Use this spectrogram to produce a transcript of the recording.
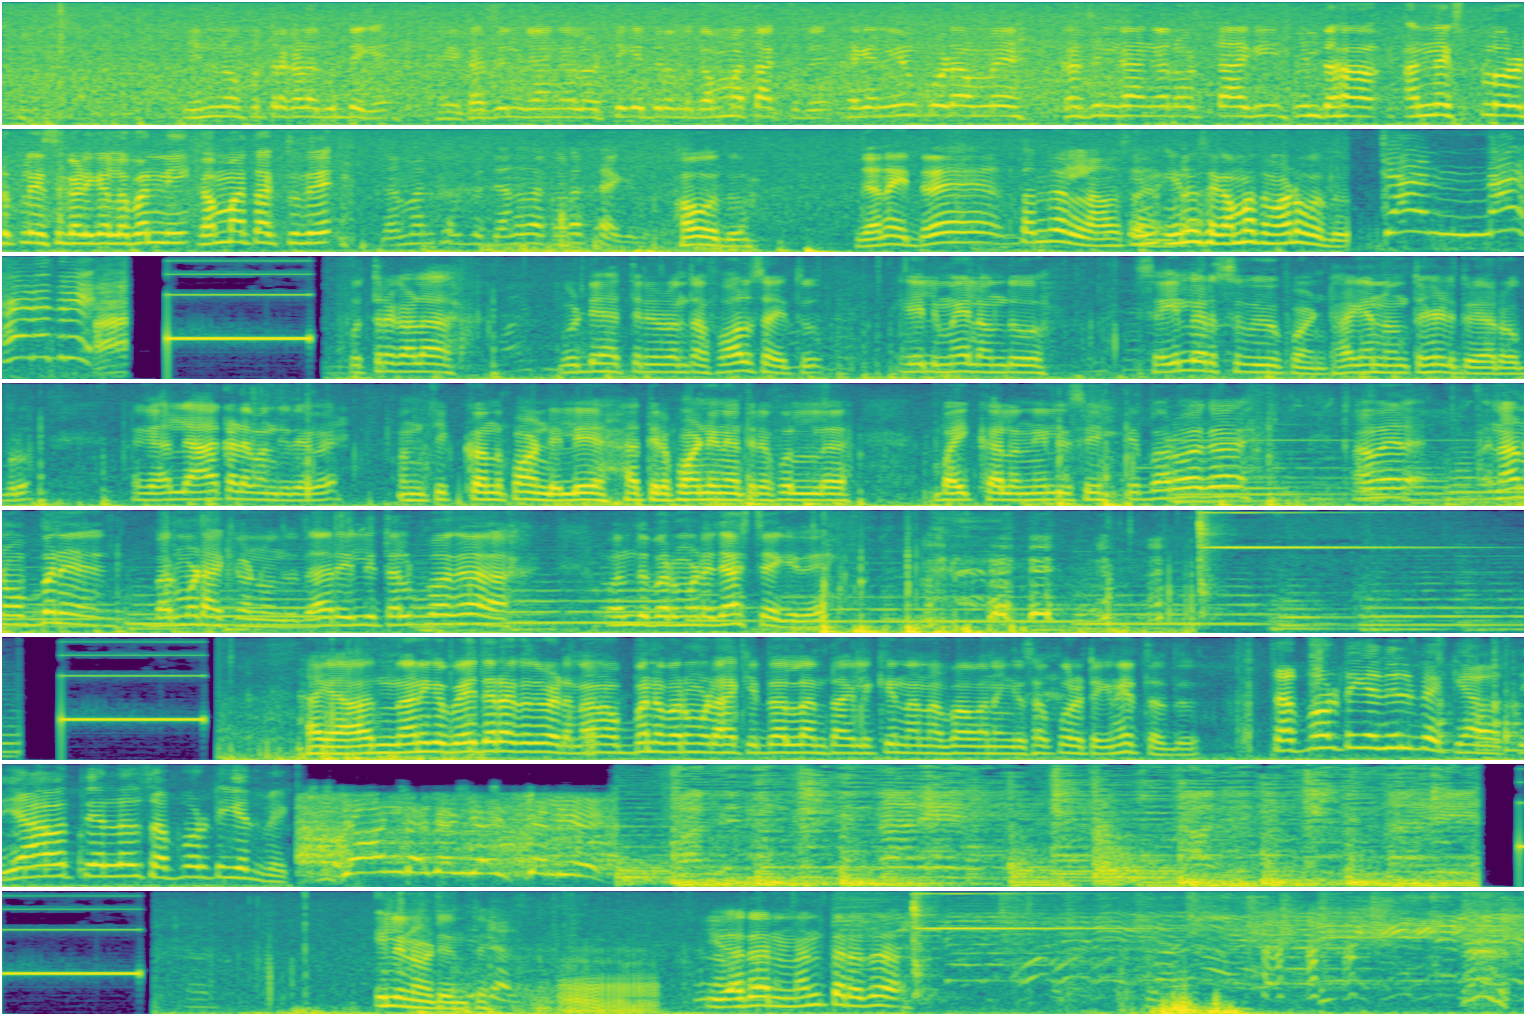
ಇನ್ನು ಪುತ್ರಗಳ ಗುಡ್ಡೆಗೆ. ಕಸಿನ್ ಗ್ಯಾಂಗ್ ಅಲ್ಲಿ ಒಟ್ಟಿಗೆ ಇದ್ರೆ ಒಂದು ಗಮ್ಮತ್ ಆಗ್ತದೆ. ಹಾಗೆ ನೀವು ಕೂಡ ಒಮ್ಮೆ ಕಸಿನ್ ಗ್ಯಾಂಗ್ ಅಲ್ಲಿ ಒಟ್ಟಾಗಿ ಇಂತಹ ಅನ್ಎಕ್ಸ್ಪ್ಲೋರ್ಡ್ ಪ್ಲೇಸ್ಗಳಿಗೆಲ್ಲ ಬನ್ನಿ ಗಮ್ಮತ್ ಆಗ್ತದೆ. ನಮ್ಮಲ್ಲಿ ಸ್ವಲ್ಪ ಜನದ ಕೊರತೆ ಆಗಿದೆ. ಹೌದು. ಜನ ಇದ್ರೆ ತೊಂದ್ರೆ ಇಲ್ಲ ನಾವು ಸಹ. ಇನ್ನೂ ಸಹ ಗಮ್ಮತ್ ಮಾಡಬಹುದು ಪುತ್ರಗಳ ಗುಡ್ಡೆ ಹತ್ತಿರ ಇರುವಂತಹ ಫಾಲ್ಸ್ ಆಯಿತು. ಇಲ್ಲಿ ಮೇಲೊಂದು ಸೈಲರ್ಸ್ ವ್ಯೂ ಪಾಯಿಂಟ್ ಹಾಗೇನು ಅಂತ ಹೇಳಿದ್ರು ಯಾರೊಬ್ಬರು ಹಾಗೆ ಅಲ್ಲಿ ಆ ಕಡೆ ಬಂದಿದ್ದೇವೆ. ಒಂದು ಚಿಕ್ಕ ಒಂದು ಪಾಂಡ್ ಇಲ್ಲಿ ಹತ್ತಿರ ಪಾಂಡಿನ ಹತ್ತಿರ ಫುಲ್ ಬೈಕೆಲ್ಲ ನಿಲ್ಲಿಸಿ. ಬರುವಾಗ ಆಮೇಲೆ ನಾನು ಒಬ್ಬನೇ ಬರ್ಮಡ ಹಾಕೊಂಡು ಒಂದು ದಾರಿ ಇಲ್ಲಿ ತಲುಪುವಾಗ ಒಂದು ಬರ್ಮಡ ಜಾಸ್ತಿ ಆಗಿದೆ. ಹಾಗೆ ಅದು ನನಗೆ ಬೇಜಾರಾಗೋದು ಬೇಡ. ನಾನು ಒಬ್ಬನೇ ಬರ್ಮಡ ಹಾಕಿದ್ದಲ್ಲ ಅಂತ ಆಗ್ಲಿಕ್ಕೆ ನನ್ನ ಭಾವ ನನಗೆ ಸಪೋರ್ಟಿಗೆ ನಿಂತದ್ದು. ಸಪೋರ್ಟಿಗೆ ನಿಲ್ಬೇಕು ಯಾವತ್ತು. ಯಾವತ್ತೆಲ್ಲ ಸಪೋರ್ಟಿಗೆ ಇರ್ಬೇಕು. ಇಲ್ಲಿ ನೋಡಿ ಅಂತೆ. ಈಗ ಅದರ ನಂತರದ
